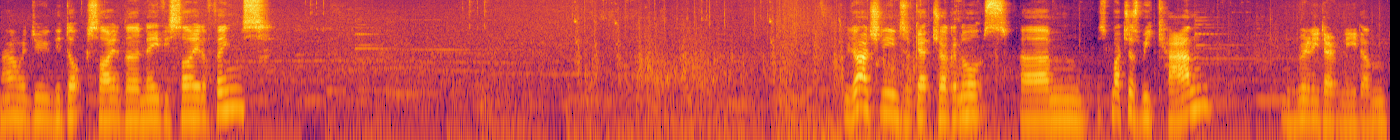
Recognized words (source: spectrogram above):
Now we do the dock side, the navy side of things. We don't actually need to get juggernauts. Um, as much as we can, we really don't need them.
